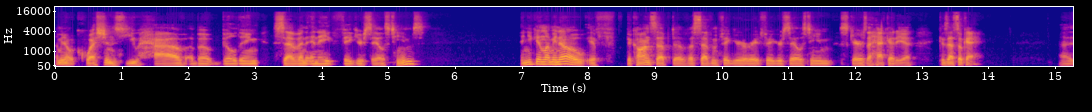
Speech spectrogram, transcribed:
Let me know what questions you have about building seven and eight figure sales teams. And you can let me know if the concept of a seven figure or eight figure sales team scares the heck out of you, because that's okay. Uh,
